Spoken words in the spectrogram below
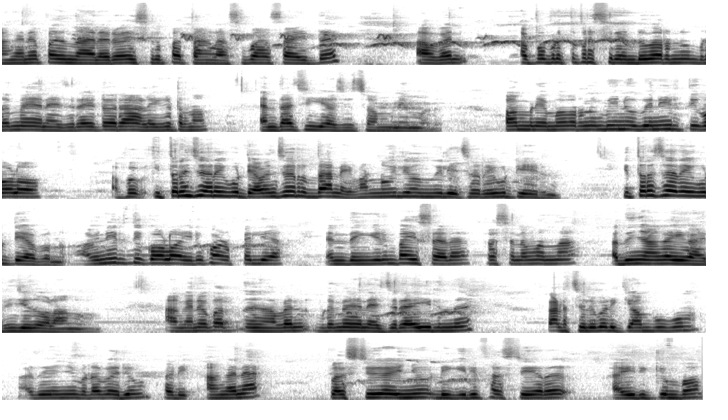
അങ്ങനെ പതിനാലര വയസ്സിൽ പത്താം ക്ലാസ് പാസ്സായിട്ട് അവൻ അപ്പോൾ ഇവിടുത്തെ പ്രസിഡന്റ് പറഞ്ഞു ഇവിടെ മാനേജറായിട്ട് ഒരാളെ കിട്ടണം. എന്താ ചെയ്യുക ചോദിച്ചു അമ്മണിയമ്മോട് അപ്പം അമ്മണിയമ്മ പറഞ്ഞു ബിനുബിനെ ഇരുത്തിക്കോളോ. അപ്പോൾ ഇത്രയും ചെറിയ കുട്ടി അവൻ ചെറുതാണേ വണ്ണൂലി ഒന്നുമില്ല ചെറിയ കുട്ടിയായിരുന്നു. ഇത്ര ചെറിയ കുട്ടിയാ പറഞ്ഞു. അവന് ഇരുത്തിക്കോളോ അതിന് കുഴപ്പമില്ല. എന്തെങ്കിലും പൈസയുടെ പ്രശ്നം വന്നാൽ അത് ഞാൻ കൈകാര്യം ചെയ്തോളാന്ന് പറഞ്ഞു. അങ്ങനെ അവൻ ഇവിടെ മാനേജറായിരുന്ന് കടച്ചിൽ പഠിക്കാൻ പോകും. അത് കഴിഞ്ഞ് ഇവിടെ വരും. പഠി അങ്ങനെ പ്ലസ് ടു കഴിഞ്ഞു. ഡിഗ്രി ഫസ്റ്റ് ഇയർ ആയിരിക്കുമ്പം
